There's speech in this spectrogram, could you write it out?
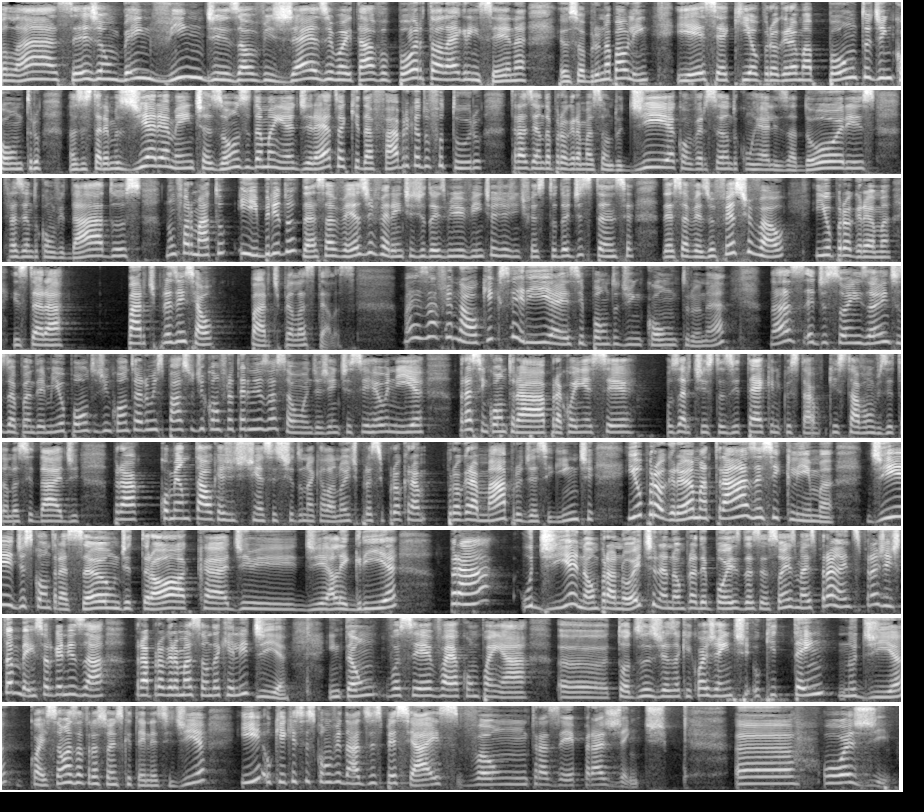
Olá, sejam bem-vindos ao 28º Porto Alegre em Cena. Eu sou Bruna Paulin e esse aqui é o programa Ponto de Encontro. Nós estaremos diariamente às 11 da manhã, direto aqui da Fábrica do Futuro, trazendo a programação do dia, conversando com realizadores, trazendo convidados, num formato híbrido, dessa vez diferente de 2020, onde a gente fez tudo à distância. Dessa vez o festival e o programa estará parte presencial, parte pelas telas. Mas afinal, o que, seria esse ponto de encontro, né? Nas edições antes da pandemia, o ponto de encontro era um espaço de confraternização, onde a gente se reunia para se encontrar, para conhecer os artistas e técnicos que estavam visitando a cidade, para comentar o que a gente tinha assistido naquela noite, para se programar para o dia seguinte. E o programa traz esse clima de descontração, de troca, de, de alegria para o dia e não para a noite, né? não para depois das sessões, mas para antes, para a gente também se organizar para a programação daquele dia. Então, você vai acompanhar uh, todos os dias aqui com a gente o que tem no dia, quais são as atrações que tem nesse dia e o que, que esses convidados especiais vão trazer para a gente. Uh, hoje,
